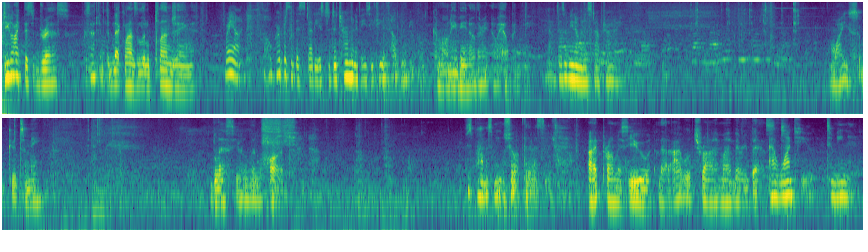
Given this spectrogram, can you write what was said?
Do you like this dress? Because I think the neckline's a little plunging. Rayon, the whole purpose of this study is to determine if AZT is helping people. Come on, Evie, you know there ain't no helping me. That doesn't mean I'm gonna stop trying. Why are you so good to me? Bless your little heart. Just promise me you'll show up for the rest of the trial. I promise you that I will try my very best. I want you to mean it.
